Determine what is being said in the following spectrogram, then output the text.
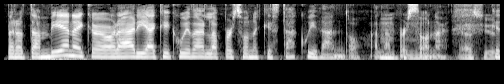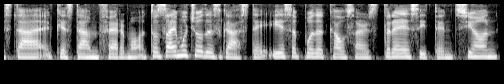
Pero también hay que orar y hay que cuidar a la persona que está cuidando a la persona que está, que está enfermo. Entonces hay mucho desgaste y eso puede causar estrés y tensión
